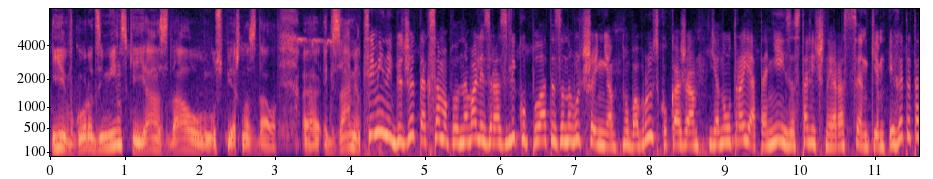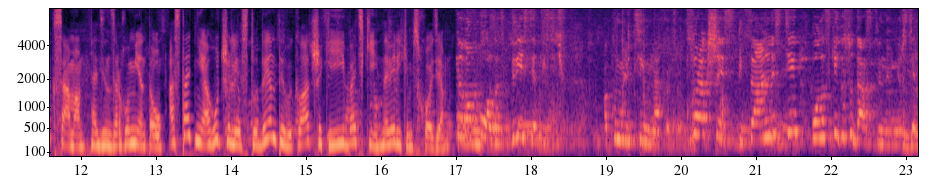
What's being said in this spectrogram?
И в городе Минске я сдал, успешно сдал э, экзамен. Сямейны бюджэт таксама планавалі з разліку платы за навучэнне. У Бабруйску, кажа, яно ўтрая танней за сталічныя расцэнкі. І гэта таксама адзін з аргументаў. Астатнія агучылі студэнты, выкладчыкі і бацькі на вялікім сходзе. Новополоцк 200 тысяч аккумулятивно. 46 специальностей, Полоцкий государственный университет.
